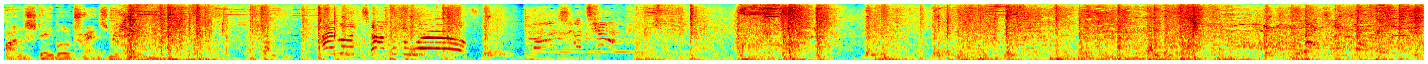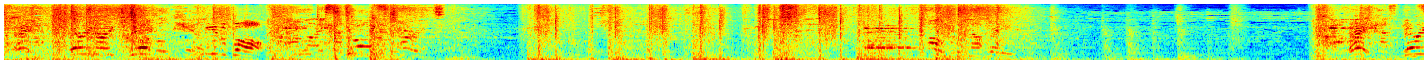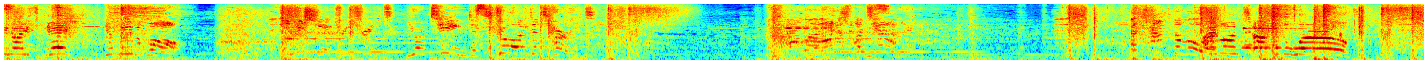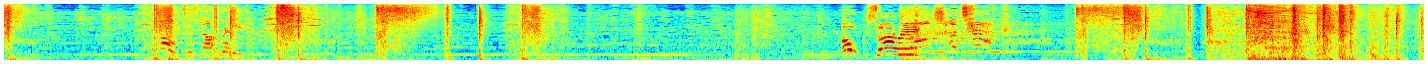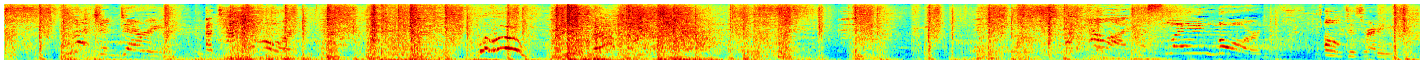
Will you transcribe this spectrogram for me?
Unstable transmission. I'm on top of the world! Launch attack! Legendary! Hey, very nice Double kill. Give me the ball! Ally destroy the turret! Oh, Ult not ready. Hey, very nice kick! Give me the ball! Initiate retreat! Your team destroyed a turret! Launch attack! Attack the Lord! I'm on top of the world! Ult is not ready. Oh, sorry! Launch attack! Is ready.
